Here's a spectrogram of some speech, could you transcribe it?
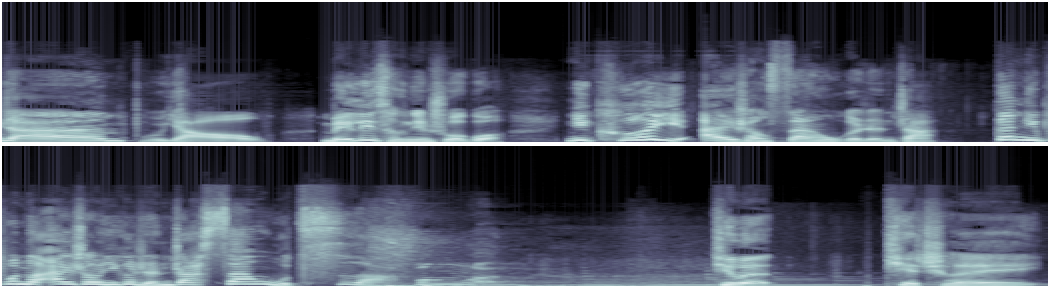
然不要。美丽曾经说过，你可以爱上三五个人渣。但你不能爱上一个人渣三五次啊！疯了你！提问：铁锤，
